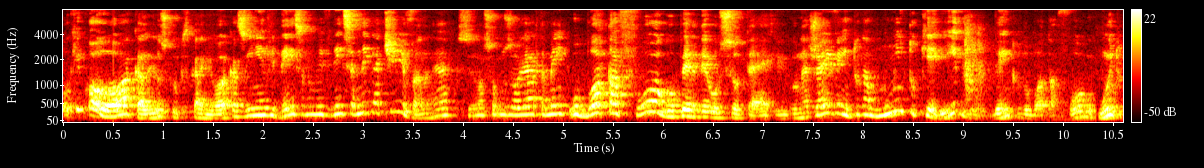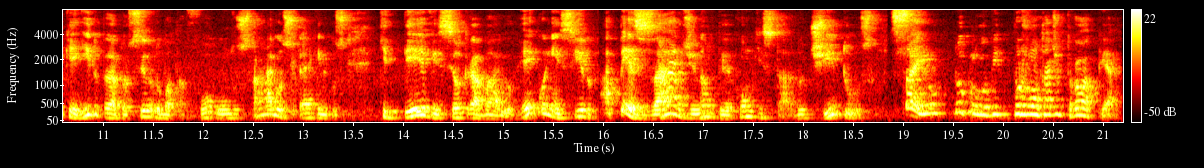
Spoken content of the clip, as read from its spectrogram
O que coloca ali os clubes cariocas em evidência, numa evidência negativa. Né? Se nós formos olhar também, o Botafogo perdeu o seu técnico. Né? Jair Ventura, muito querido dentro do Botafogo, muito querido pela torcida do Botafogo, um dos raros técnicos que teve seu trabalho reconhecido, apesar de não ter conquistado títulos, saiu do clube por vontade própria.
